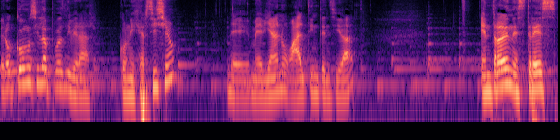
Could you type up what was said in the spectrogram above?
Pero ¿cómo si la puedes liberar? Con ejercicio de mediano o alta intensidad entrar en estrés,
